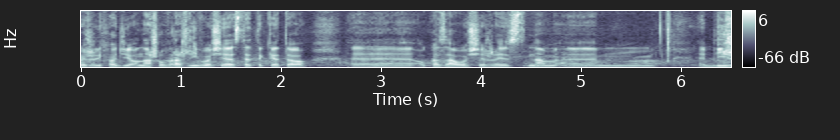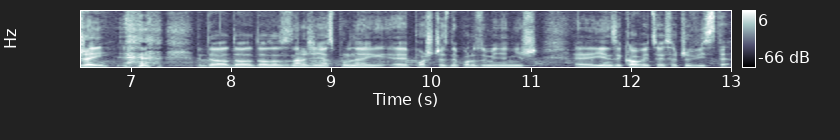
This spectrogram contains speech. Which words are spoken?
jeżeli chodzi o naszą wrażliwość i estetykę, to okazało się, że jest nam bliżej do, do, do znalezienia wspólnej płaszczyzny porozumienia niż językowej, co jest oczywiste.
